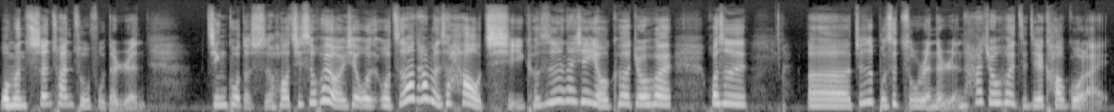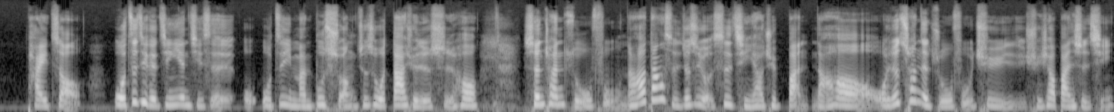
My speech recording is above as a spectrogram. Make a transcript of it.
我们身穿族服的人经过的时候，其实会有一些我我知道他们是好奇，可是那些游客就会或是呃，就是不是族人的人，他就会直接靠过来拍照。我自己的经验，其实我我自己蛮不爽，就是我大学的时候身穿族服，然后当时就是有事情要去办，然后我就穿着族服去学校办事情，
